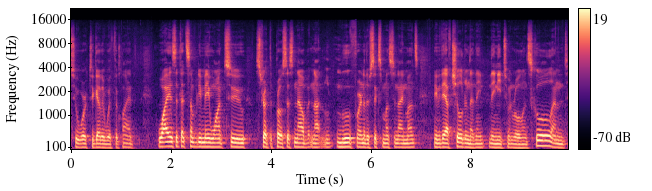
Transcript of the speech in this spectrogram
to work together with the client. Why is it that somebody may want to start the process now but not move for another six months to nine months? Maybe they have children that they, they need to enroll in school and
